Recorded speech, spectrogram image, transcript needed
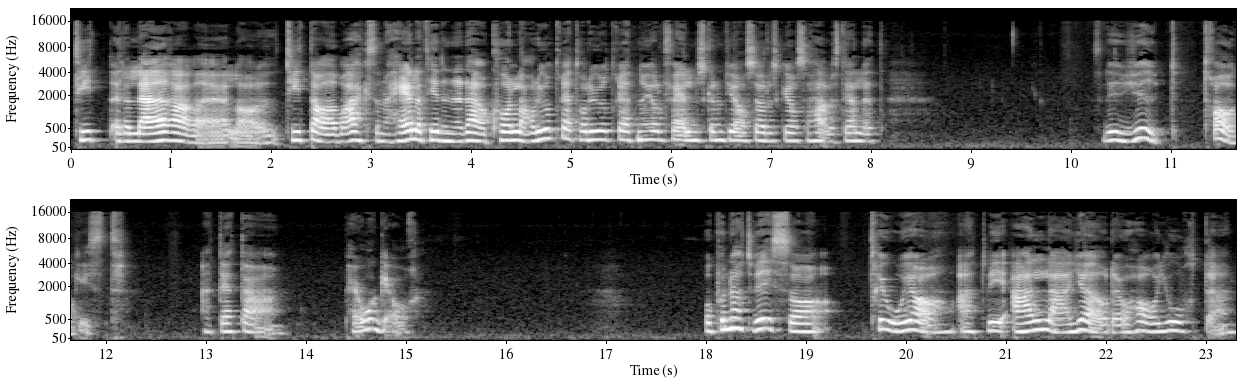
titt, eller lärare eller tittar över axeln och hela tiden är där och kollar. Har du gjort rätt? Har du gjort rätt? Nu gör du fel. Nu ska du inte göra så. Du ska göra så här istället. Så det är djupt tragiskt att detta pågår. Och på något vis så tror jag att vi alla gör det och har gjort det.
